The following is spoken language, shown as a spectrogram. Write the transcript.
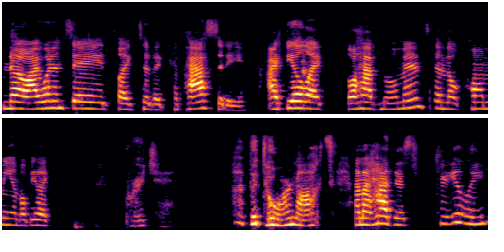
No, I wouldn't say it's like to the capacity. I feel like they'll have moments and they'll call me and they'll be like, Bridget, the door knocked and I had this feeling.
